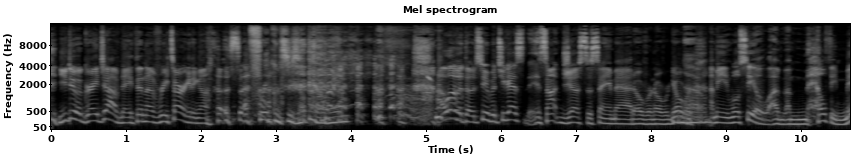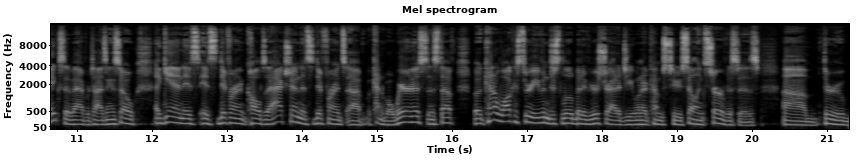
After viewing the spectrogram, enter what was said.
you do a great job, Nathan, of retargeting on those. Frequencies up there, man. I love it though too. But you guys, it's not just the same ad over and over and over. No. I mean, we'll see a, a healthy mix of advertising. And so again, it's it's different calls to action. It's different uh, kind of awareness and stuff. But kind of walk us through even just a little bit of your strategy when it comes to selling services um, through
